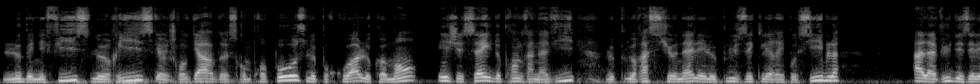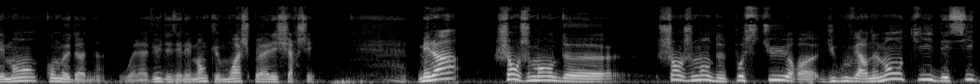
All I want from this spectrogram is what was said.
le bénéfice, le risque, je regarde ce qu'on propose, le pourquoi, le comment, et j'essaye de prendre un avis le plus rationnel et le plus éclairé possible à la vue des éléments qu'on me donne, ou à la vue des éléments que moi je peux aller chercher. Mais là, changement de, changement de posture du gouvernement qui décide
